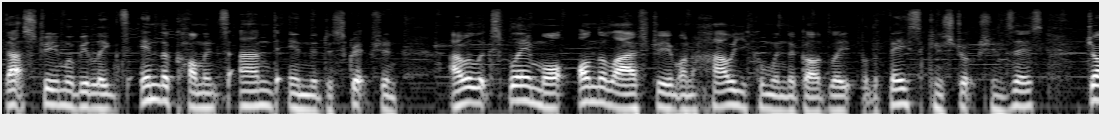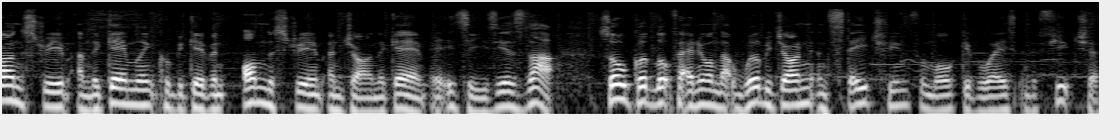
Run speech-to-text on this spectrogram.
That stream will be linked in the comments and in the description. I will explain more on the live stream on how you can win the Godly, but the basic instructions is join the stream and the game link will be given on the stream and join the game. It is easy as that. So good luck for anyone that will be joining and stay tuned for more giveaways in the future.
